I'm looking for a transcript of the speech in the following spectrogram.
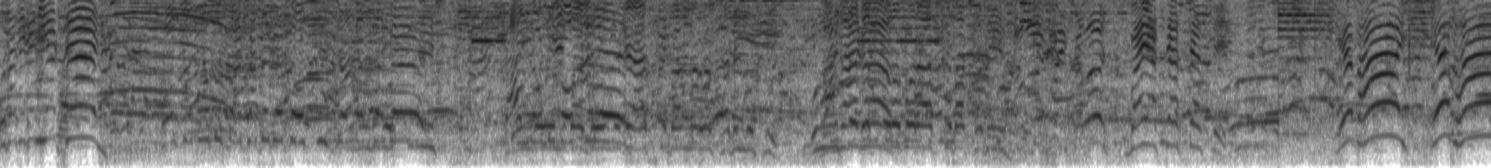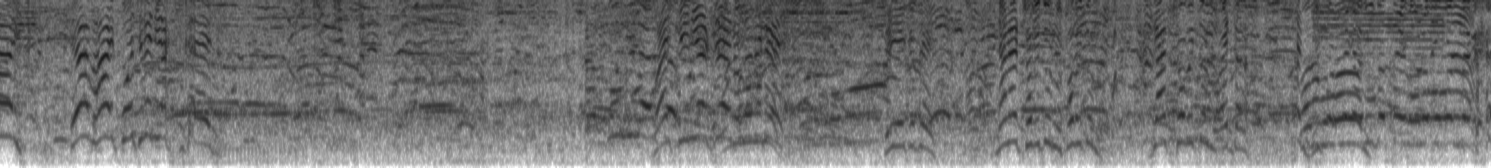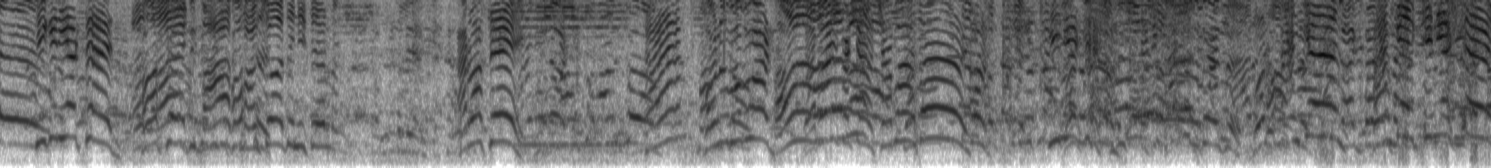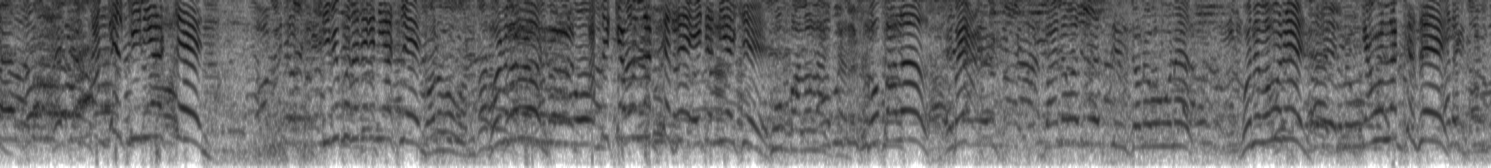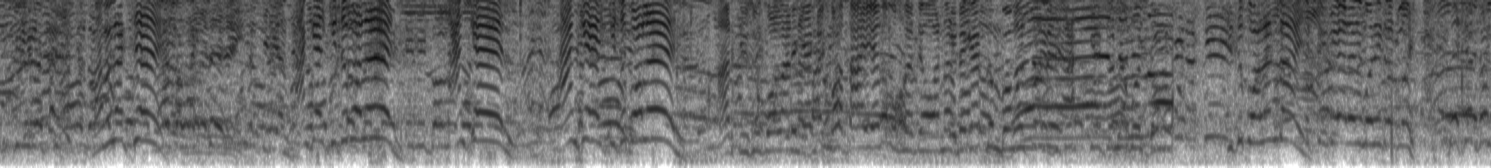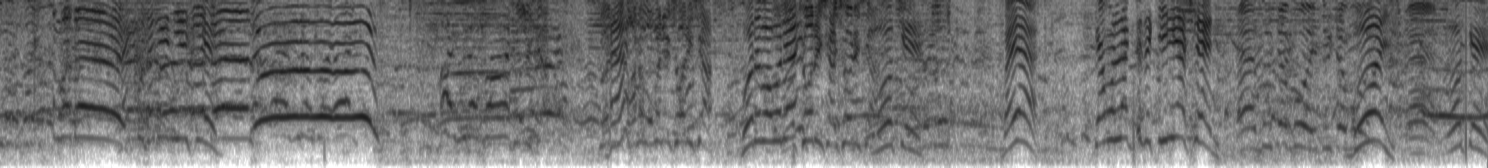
কোথা থেকে নিয়ে আসছেন? বঙ্গবন্ধুর বাসা থেকে বত্রিশ নম্বর থেকে ধানমন্ডি আজকে বাংলার বাদ স্বাধীন করছি উনিশশো একাত্তরের পরে আজকে বাদ স্বাধীন। ভাই আস্তে আস্তে আস্তে। এ ভাই এ ভাই এ ভাই কই থেকে নিয়ে আসছেন? ভাই কি নিয়ে আসছেন? এই। না না ছবি তুলুন ছবি তুলুন ছবি তুলুন ওই দাঁড়া কি কি নিয়ে আসছেন মাছ মাংস আছে নিচে। আরও আছে। হ্যাঁ? গণভবন। সবাই বেটা সবাই কি নিয়ে আসছেন আঙ্কেল আঙ্কেল কি নিয়ে আসলেন আঙ্কেল কি নিয়ে আসলেন? টিভি কোথা থেকে নিয়ে আসলেন? গণভবন গণভবন। আপনি কেমন লাগতেছে? এটা নিয়ে এসে। খুব ভালো লাগছে। খুব ভালো। ভাই, জনভবনের। গণভবনের? কেমন লাগতেছে? ভালো লাগছে আঙ্কেল কিছু বলেন আঙ্কেল আঙ্কেল কিছু বলেন। আর কিছু বলার না ভাই কথা এরকম হয়ে না। এটা একদম বঙ্গবন্ধু আজকের জন্য বলতো কিছু বলেন ভাই। টিভিআর এই মনিটর ভাই। হ্যাঁ? গণভবনের সরিষা। সরিষা সরিষা। ওকে। ভাইয়া কেমন লাগতেছে? কি নিয়ে আসলেন? হ্যাঁ দুইটা বই দুইটা বই? হ্যাঁ। ওকে।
